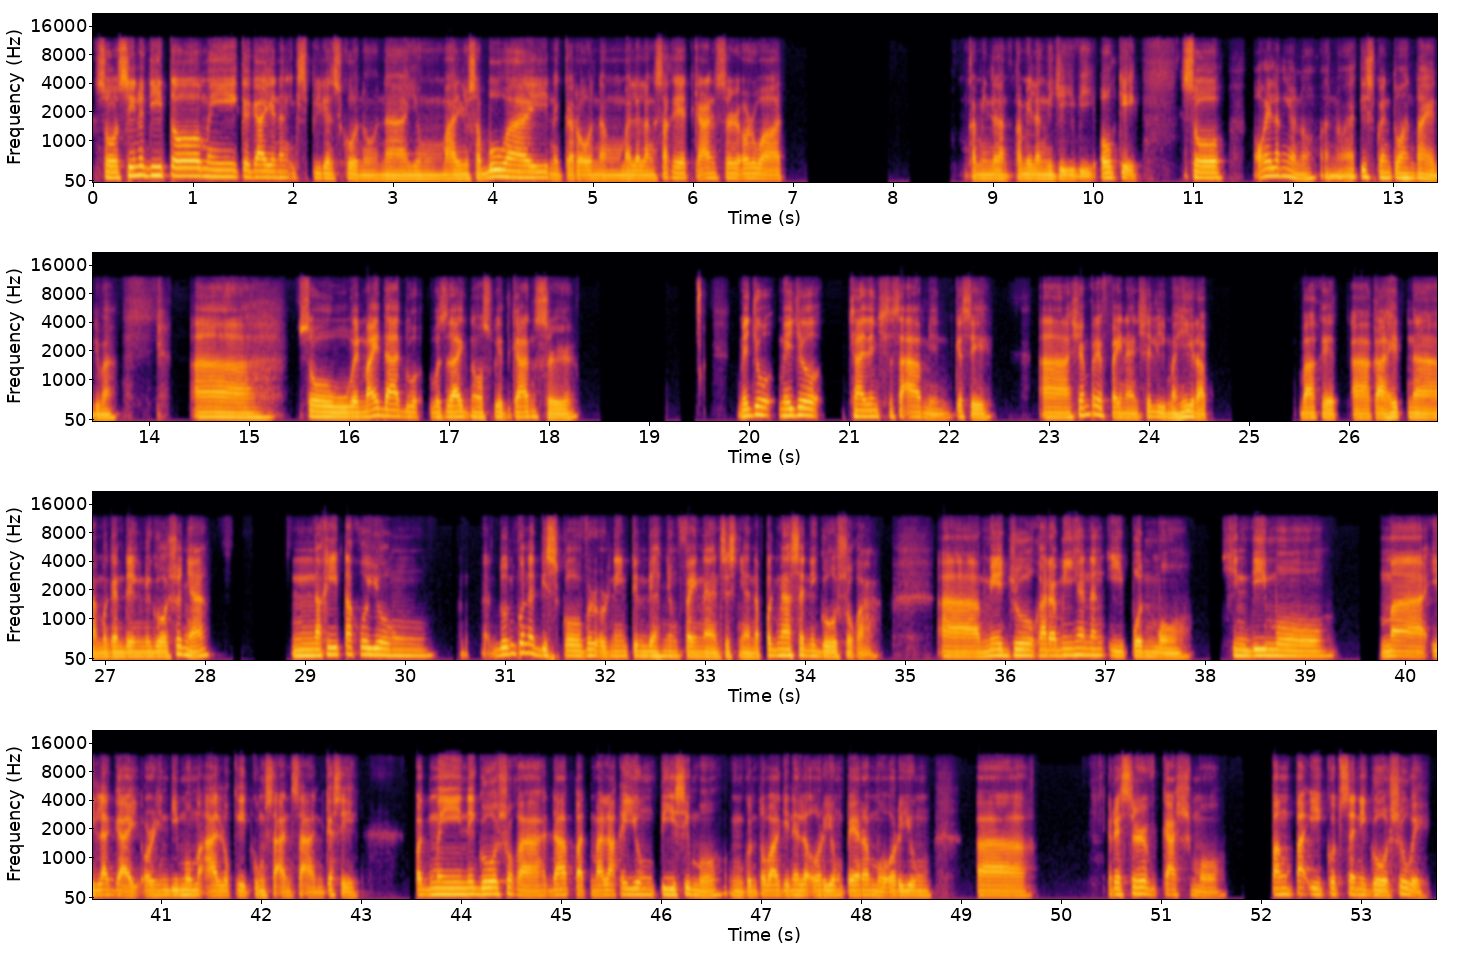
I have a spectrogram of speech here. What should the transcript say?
So sino dito may kagaya ng experience ko no na yung mahal nyo sa buhay, nagkaroon ng malalang sakit, cancer or what? Kami lang kami lang ni JV. Okay. So okay lang 'yun no. Ano at least kwentuhan tayo, di ba? Ah uh, so when my dad w- was diagnosed with cancer, medyo medyo challenge sa amin kasi uh, syempre financially mahirap. Bakit? Uh, kahit na maganda yung negosyo niya, nakita ko yung doon ko na-discover or naintindihan yung finances niya na pag nasa negosyo ka, uh, medyo karamihan ng ipon mo, hindi mo mailagay or hindi mo ma-allocate kung saan-saan kasi pag may negosyo ka, dapat malaki yung PC mo, kung tawagin nila or yung pera mo or yung uh, reserve cash mo pang paikot sa negosyo eh.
